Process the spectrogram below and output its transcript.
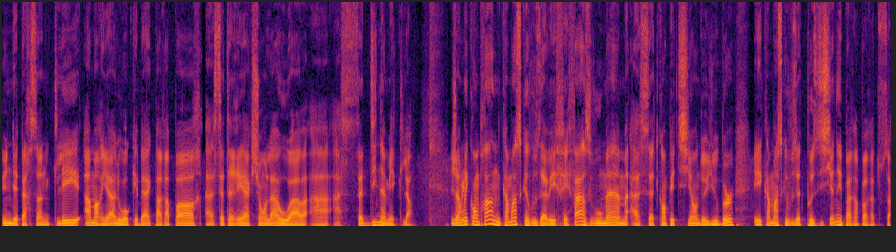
une des personnes clés à Montréal ou au Québec par rapport à cette réaction-là ou à, à cette dynamique là J'aimerais comprendre comment est-ce que vous avez fait face vous-même à cette compétition de Uber et comment est-ce que vous êtes positionné par rapport à tout ça?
